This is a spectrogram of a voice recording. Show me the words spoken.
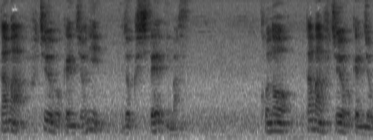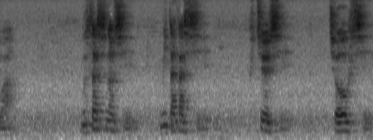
多摩府中保健所に属しています。この多摩府中保健所は武蔵野市三鷹市府中市調布市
